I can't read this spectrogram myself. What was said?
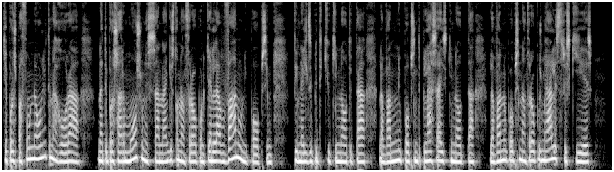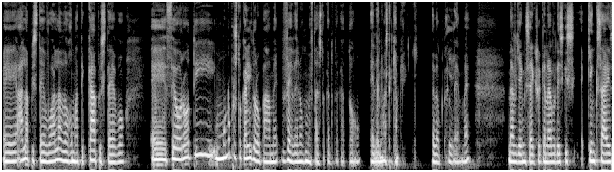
και προσπαθούν όλη την αγορά να την προσαρμόσουν στις ανάγκες των ανθρώπων και λαμβάνουν υπόψη την LGBTQ κοινότητα, λαμβάνουν υπόψη την plus size κοινότητα, λαμβάνουν υπόψη ανθρώπους με άλλες θρησκείες, ε, άλλα πιστεύω, άλλα δογματικά πιστεύω, ε, θεωρώ ότι μόνο προς το καλύτερο πάμε. Βέβαια δεν έχουμε φτάσει στο 100%. Ε, δεν είμαστε και Αμερική, εδώ που τα λέμε να βγαίνεις έξω και να βρίσκεις king size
